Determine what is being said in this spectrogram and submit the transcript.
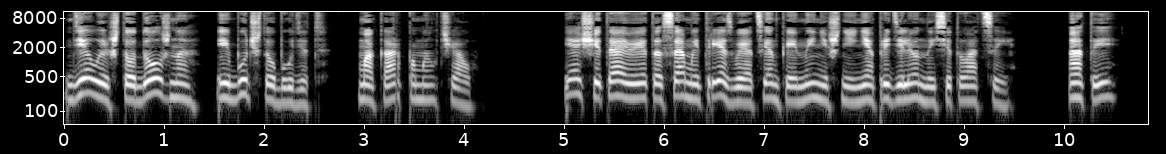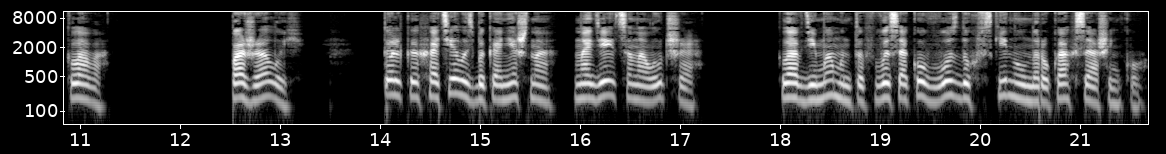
делай, что должно, и будь, что будет. Макар помолчал. Я считаю это самой трезвой оценкой нынешней неопределенной ситуации. А ты, Клава? Пожалуй. Только хотелось бы, конечно, надеяться на лучшее. Клавдий Мамонтов высоко в воздух вскинул на руках Сашеньку.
